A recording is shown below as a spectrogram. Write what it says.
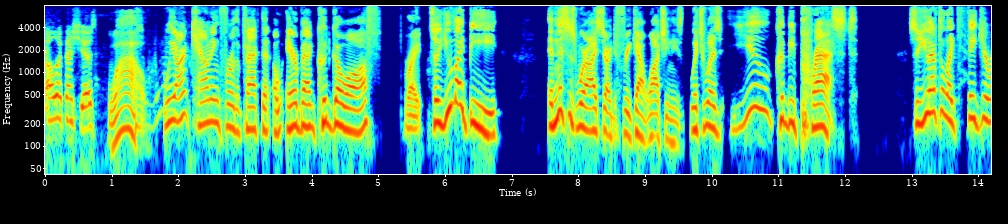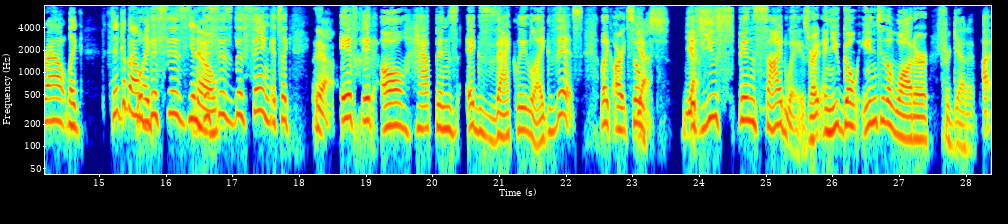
Oh, look, there she is. Wow. We aren't counting for the fact that an airbag could go off. Right. So you might be, and this is where I started to freak out watching these, which was you could be pressed. So you have to like figure out, like, think about Well, like, this is you know- this is the thing. It's like yeah, if it all happens exactly like this. Like, all right, so yes, yes. if you spin sideways, right, and you go into the water, forget it, I-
